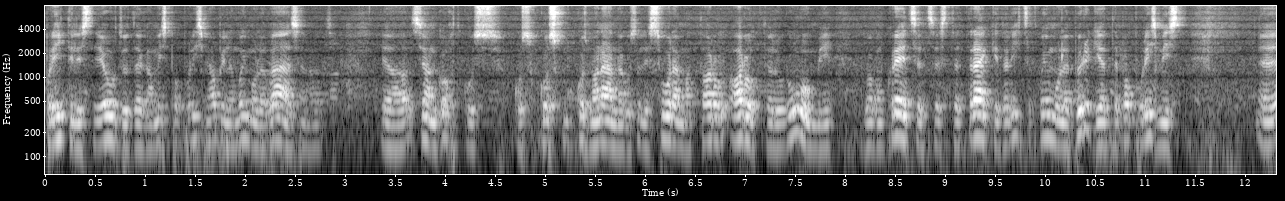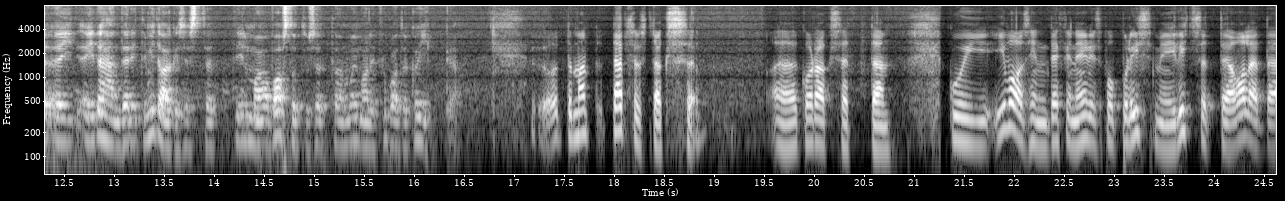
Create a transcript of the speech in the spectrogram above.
poliitiliste jõududega, mis populismi abil on võimule pääsenud. ja see on koht, kus, kus, kus, kus ma näen nagu sellist suuremat aru, aruteluruumi juba konkreetselt, sest et rääkida lihtsalt võimule pürgijate populismist ei, ei tähenda eriti midagi, sest et ilma vastutuseta on võimalik lubada kõike. oota, ma täpsustaks Äh, korraks, et äh, kui Ivo siin defineeris populismi lihtsate ja valede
